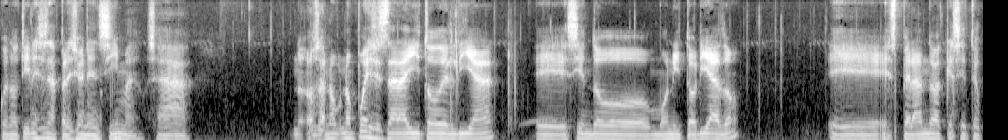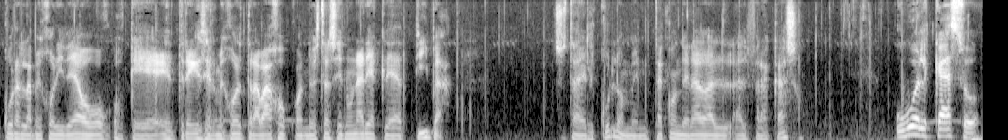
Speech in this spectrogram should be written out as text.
cuando tienes esa presión encima. O sea, no, o sea, no, puedes estar ahí todo el día eh, siendo monitoreado eh, esperando a que se te ocurra la mejor idea o, que entregues el mejor trabajo cuando estás en un área creativa. Eso está del culo, men. Está condenado al, fracaso. Hubo el caso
